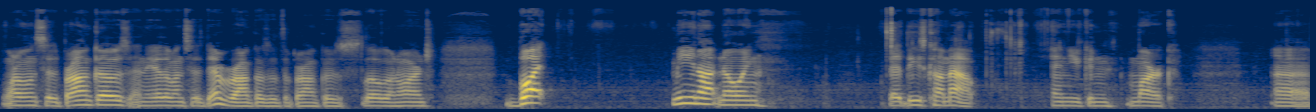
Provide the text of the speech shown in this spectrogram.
One of them says Broncos, and the other one says Denver Broncos with the Broncos logo in orange. But me not knowing that these come out and you can mark uh,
